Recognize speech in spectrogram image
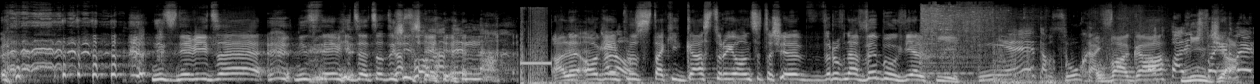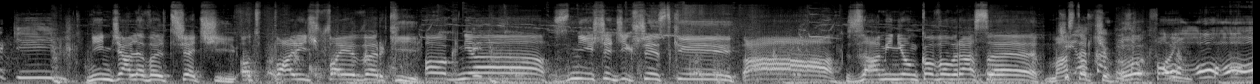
Nic nie widzę! Nic nie widzę, co tu się Zasłona dzieje. dymna. Ale ogień Halo. plus taki gaz trujący, to się równa wybuch wielki. Nie, tam słuchaj. Uwaga, Odpalić ninja. fajerwerki! Ninja level trzeci. Odpalić fajerwerki. Ognia! Zniszczyć ich wszystkich! A! Za minionkową rasę! Master ostatni Chief- są o, twoi. o, o, o,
